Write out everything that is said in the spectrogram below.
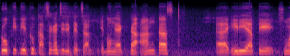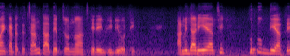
প্রকৃতির খুব কাছাকাছি যেতে চান এবং একটা আনটাস্ট এরিয়াতে সময় কাটাতে চান, তাদের জন্য আজকের এই ভিডিওটি। আমি দাঁড়িয়ে আছি কুতুবদিয়াতে।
